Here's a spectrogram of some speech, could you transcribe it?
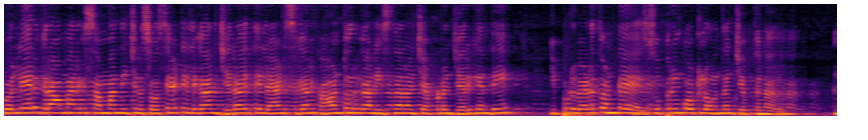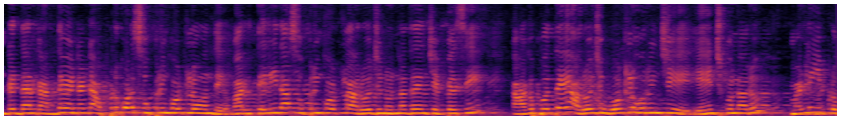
కొల్లేరు గ్రామానికి సంబంధించిన సొసైటీలు కానీ జిరాయితీ ల్యాండ్స్ కానీ కాంటూర్ కానీ ఇస్తానని చెప్పడం జరిగింది. ఇప్పుడు వెళుతుంటే సుప్రీంకోర్టులో ఉందని చెప్తున్నారు. అంటే దానికి అర్థం ఏంటంటే అప్పుడు కూడా సుప్రీంకోర్టులో ఉంది. వారికి తెలియదా సుప్రీంకోర్టులో ఆ రోజున ఉన్నదని చెప్పేసి? కాకపోతే ఆ రోజు ఓట్ల గురించి వేయించుకున్నారు మళ్ళీ ఇప్పుడు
